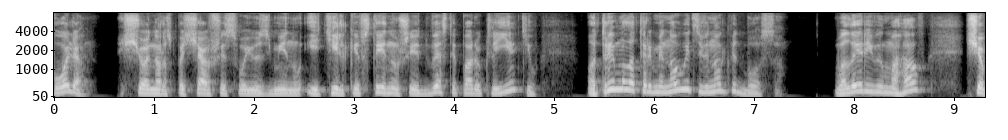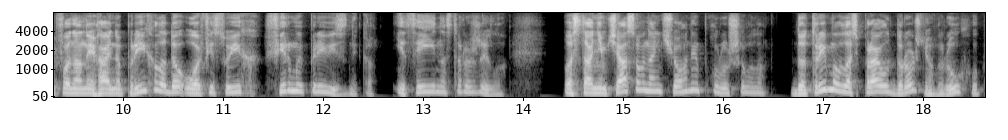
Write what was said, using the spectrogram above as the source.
Оля, щойно розпочавши свою зміну і тільки встигнувши відвести пару клієнтів, отримала терміновий дзвінок від боса. Валерій вимагав, щоб вона негайно приїхала до офісу їх фірми-перевізника, і це її насторожило. Останнім часом вона нічого не порушувала, дотримувалась правил дорожнього руху.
